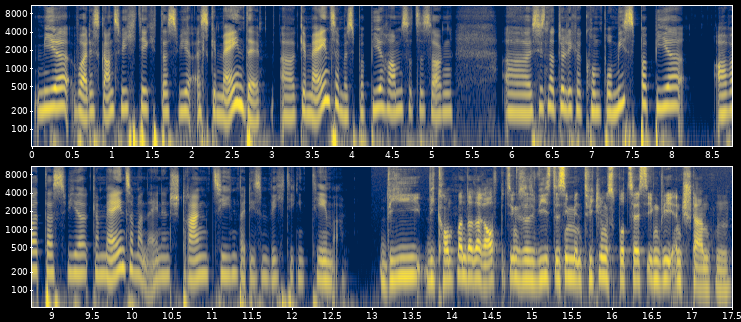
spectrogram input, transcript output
mir war das ganz wichtig, dass wir als Gemeinde äh, gemeinsames Papier haben sozusagen. Äh, es ist natürlich ein Kompromisspapier, aber dass wir gemeinsam an einen Strang ziehen bei diesem wichtigen Thema. Wie, wie kommt man da darauf, beziehungsweise wie ist das im Entwicklungsprozess irgendwie entstanden?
